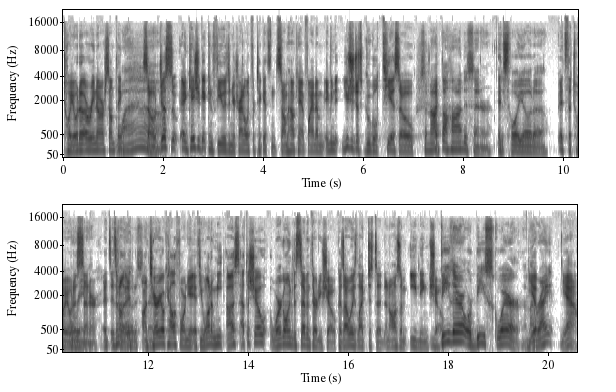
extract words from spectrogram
toyota arena or something Wow. so just in case you get confused and you're trying to look for tickets and somehow can't find them even you should just google tso So not the Honda Center, the It's- Toyota. it's the Toyota Arena. Center. It's, it's, in Toyota it's Center. Ontario, California. If you want to meet us at the show, we're going to the 7:30 show because I always like just a, an awesome evening show. Be there or be square. Am Yep. I right? Yeah,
